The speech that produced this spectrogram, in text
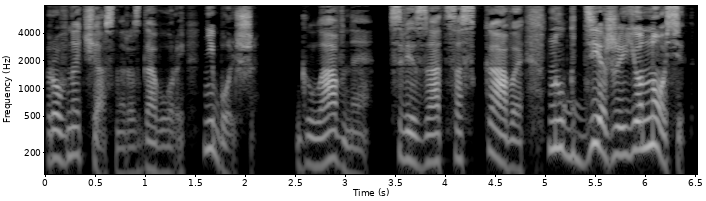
ровно час на разговоры, не больше. Главное — связаться с Каве. Ну где же ее носит?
